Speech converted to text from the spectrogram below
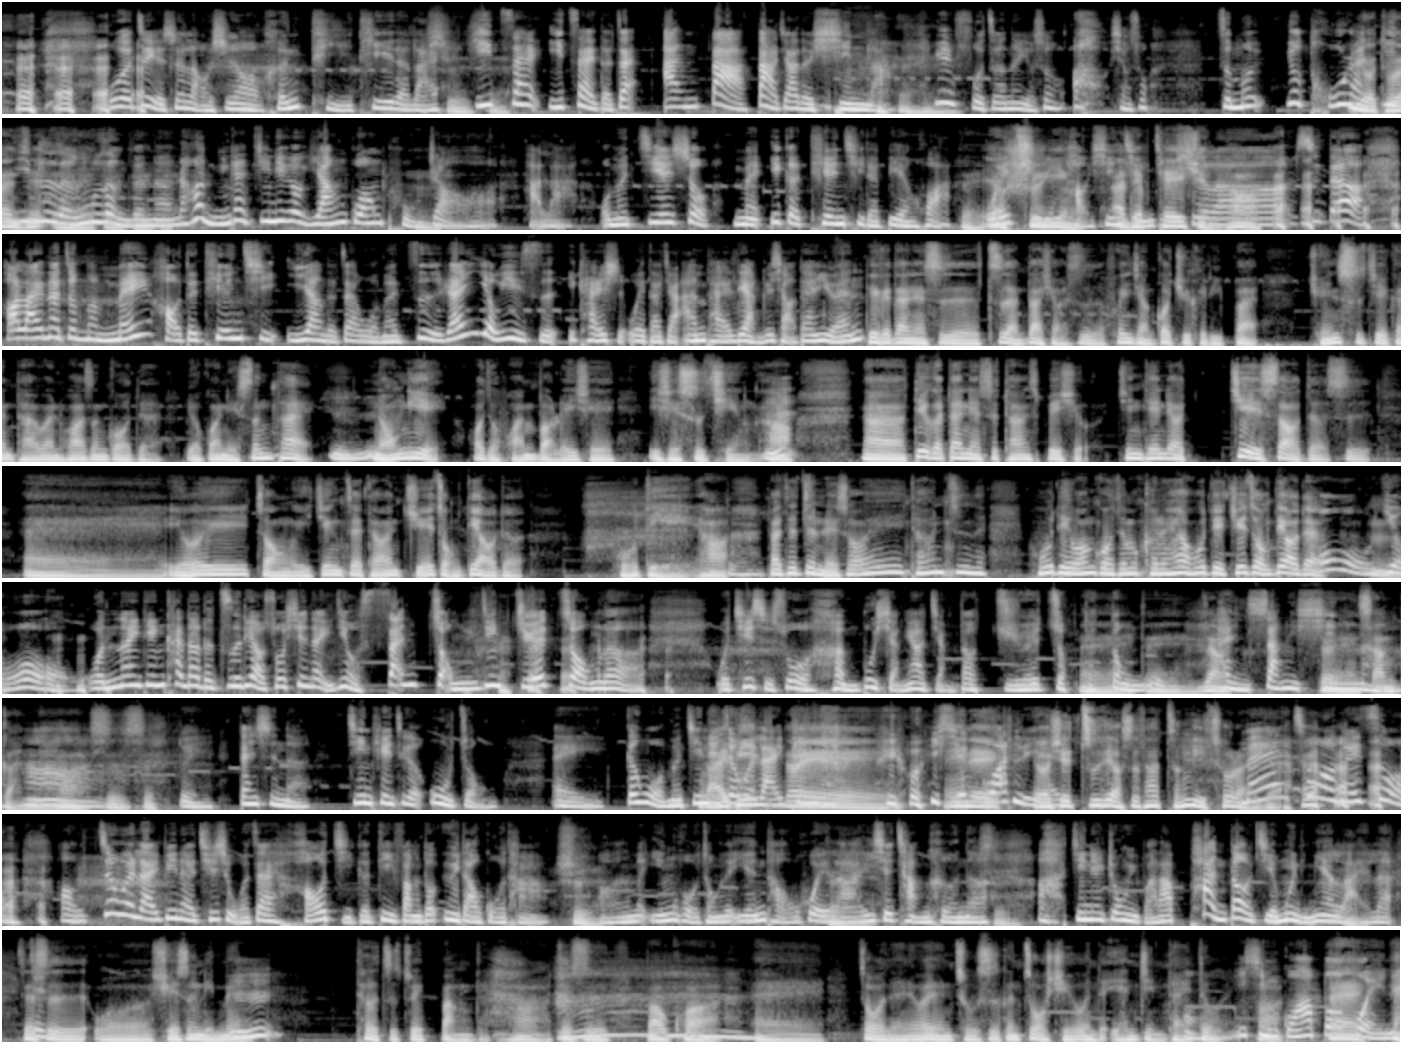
不过这也是老师哦，很体贴的来一再一再的在安大大家的心啦。因为否则呢，有时候哦，想说怎么又突然阴阴冷冷的呢？然后你看今天又阳光普照哦，好啦。我们接受每一个天气的变化，维持好心情就是了。是的，好来，那这么美好的天气一样的，在我们自然有意思，一开始为大家安排两个小单元。第一个单元是自然大小事，分享过去一个礼拜全世界跟台湾发生过的有关于生态、农业或者环保的一些一些事情啊。那第二个单元是台湾 special，今天要介绍的是。呃，有一种已经在台湾绝种掉的蝴蝶哈，大家认为说，哎，台湾真的蝴蝶王国怎么可能还有蝴蝶绝种掉的？哦，有，我那一天看到的资料说，现在已经有三种已经绝种了。我其实说我很不想要讲到绝种的动物，很伤心很伤感啊，是是，对。但是呢，今天这个物种。哎，跟我们今天这位来宾有一些关联，有些资料是他整理出来的。没错，没错。好，这位来宾呢，其实我在好几个地方都遇到过他。是啊，那么萤火虫的研讨会啦，一些场合呢，啊，今天终于把他盼到节目里面来了。这是我学生里面特质最棒的啊，就是包括呃。做人为人处事跟做学问的严谨态度，你心肝宝贝呢？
